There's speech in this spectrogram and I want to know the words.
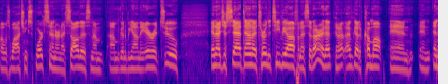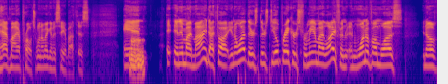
I was watching Sports Center, and I saw this, and I'm I'm going to be on the air at two, and I just sat down, I turned the TV off, and I said, all right, I've, I've got to come up and and and have my approach. What am I going to say about this? And mm-hmm. and in my mind, I thought, you know what? There's there's deal breakers for me in my life, and and one of them was, you know,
